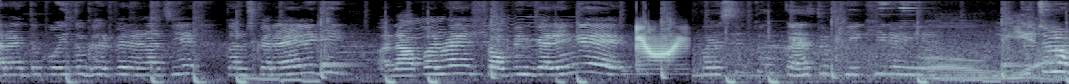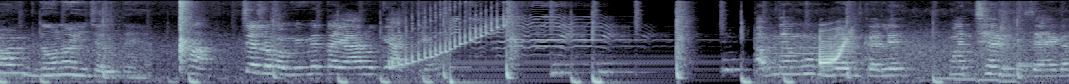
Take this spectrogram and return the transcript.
रहे हैं तो कोई तो घर पे रहना चाहिए। तो अनुष्का रह लेगी और आप और मैं शॉपिंग करेंगे। वैसे तू कह तो ठीक ही रही है। तो चलो हम दोनों ही चलते हैं। हाँ चलो मम्मी मैं तैयार होके आती हूँ। अपने मुँह बंद कर ले मच्छर घुस जाएगा।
